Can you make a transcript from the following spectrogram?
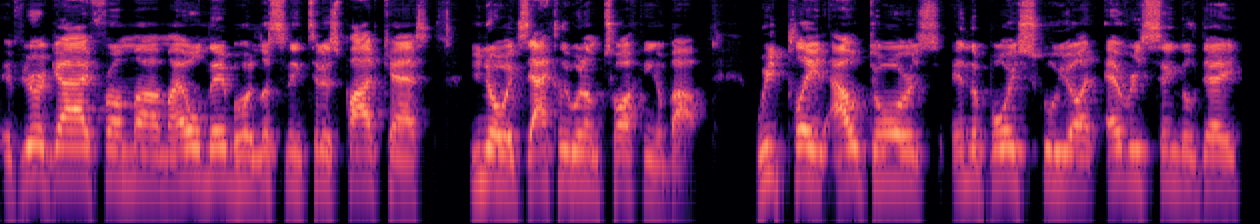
if you're a guy from uh, my old neighborhood listening to this podcast, you know exactly what I'm talking about. We played outdoors in the boys' schoolyard every single day.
